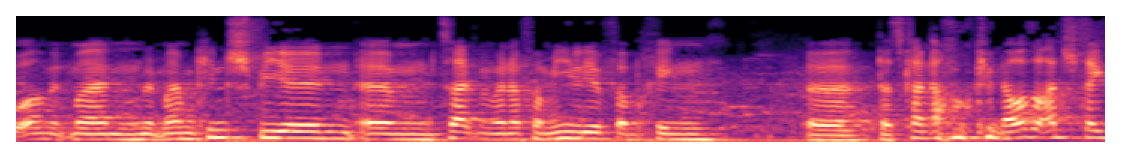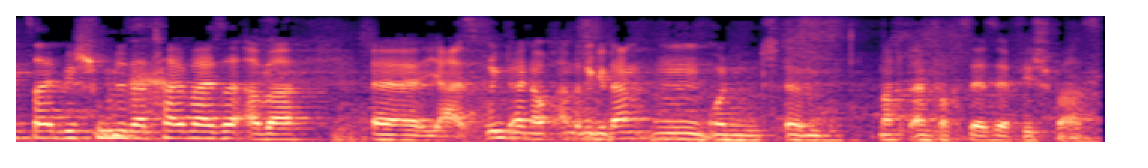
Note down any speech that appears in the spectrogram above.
boah, mit, mein, mit meinem Kind spielen, ähm, Zeit mit meiner Familie verbringen. Äh, das kann auch genauso anstrengend sein wie Schule dann teilweise, aber äh, ja, es bringt einen auf andere Gedanken und ähm, macht einfach sehr, sehr viel Spaß.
